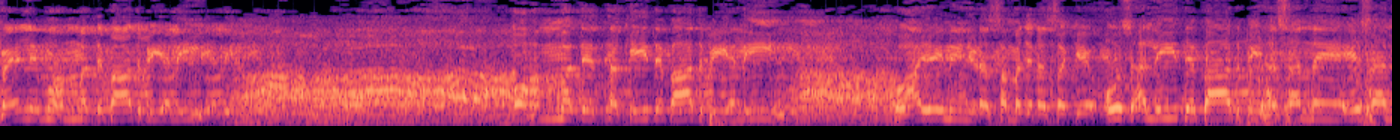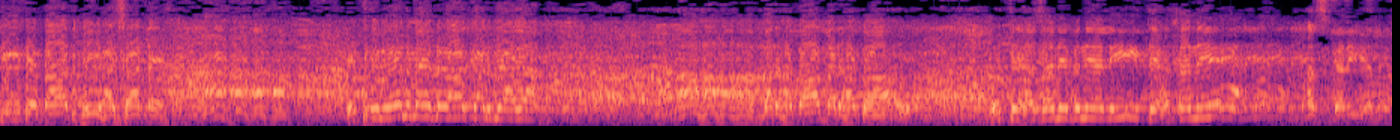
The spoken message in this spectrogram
پہلے محمد دے بعد بھی علی۔ محمد تقی دے بعد بھی علی۔ وہ آئے ہی نہیں جڑا سمجھ نہ سکے۔ اس علی دے بعد بھی حسن ہے اس علی دے بعد بھی حسن ہے اتنے بول میں دعا کر جایا مرحبا مرحبا۔ اتنے حسن ابن علی تے حسن عسکری علیہ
